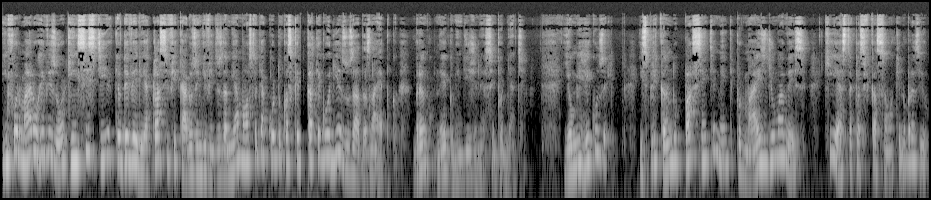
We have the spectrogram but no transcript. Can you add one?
informar o revisor que insistia que eu deveria classificar os indivíduos da minha amostra de acordo com as categorias usadas na época: branco, negro, indígena e assim por diante. E eu me recusei, explicando pacientemente por mais de uma vez que esta classificação aqui no Brasil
